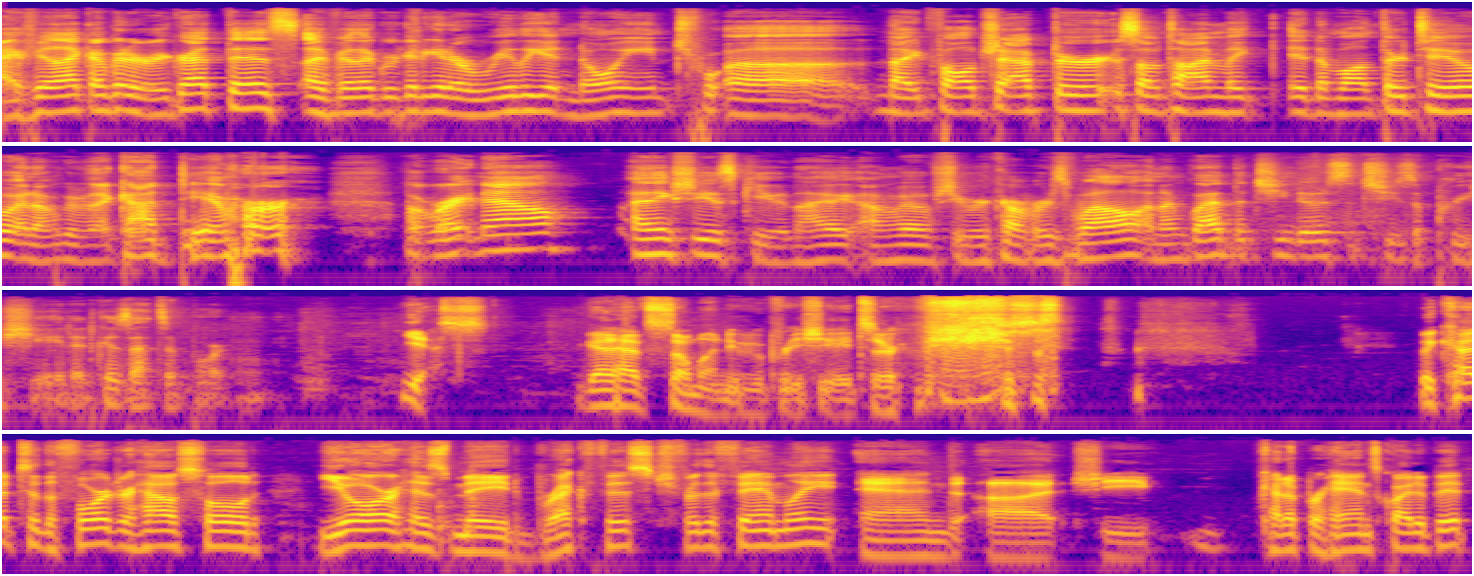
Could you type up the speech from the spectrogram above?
I feel like I'm gonna regret this. I feel like we're gonna get a really annoying tw- uh, Nightfall chapter sometime like in a month or two, and I'm gonna be like, God damn her. But right now, I think she is cute, and I I hope she recovers well, and I'm glad that she knows that she's appreciated because that's important. Yes. You gotta have someone who appreciates her. we cut to the Forger household. Yor has made breakfast for the family, and uh, she cut up her hands quite a bit,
